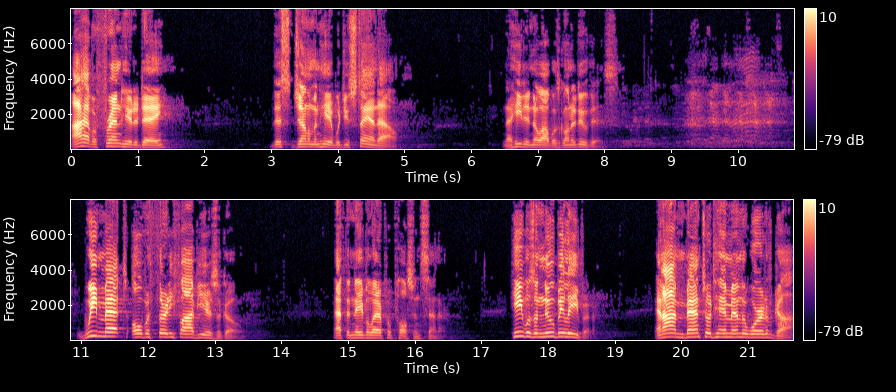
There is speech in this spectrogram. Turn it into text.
I have a friend here today this gentleman here, would you stand out? Now, he didn't know I was going to do this. We met over 35 years ago at the Naval Air Propulsion Center. He was a new believer, and I mentored him in the Word of God.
